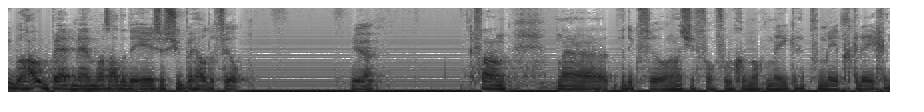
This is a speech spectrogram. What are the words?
überhaupt Batman was altijd de eerste superheldenfilm. Ja. Van, nou, weet ik veel, als je van vroeger nog mee hebt, mee hebt gekregen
